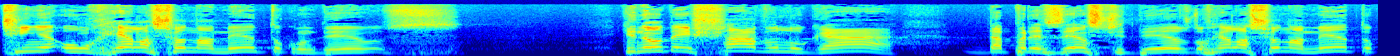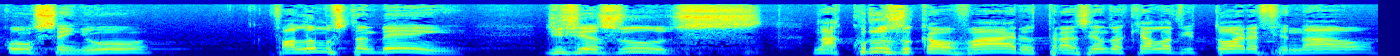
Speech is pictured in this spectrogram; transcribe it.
tinha um relacionamento com Deus, que não deixava o lugar da presença de Deus, do relacionamento com o Senhor. Falamos também de Jesus na cruz do Calvário, trazendo aquela vitória final.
